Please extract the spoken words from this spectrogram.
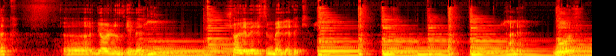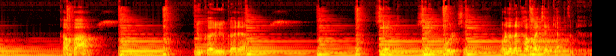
Yaptık? E, gördüğünüz gibi şöyle bir ritim belirledik. Yani vur, kapa, yukarı yukarı, çek, çek, vur, çek. Orada da kapa çek yaptım yani.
